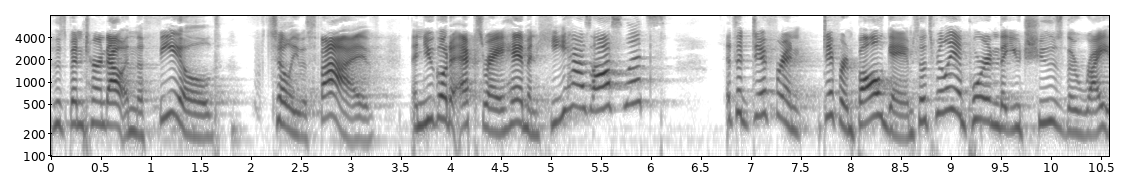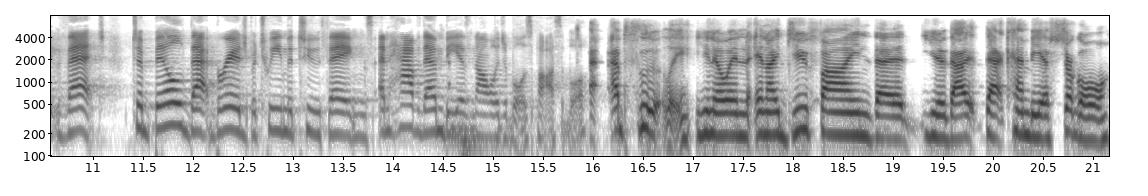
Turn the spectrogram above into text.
who's been turned out in the field till he was 5 and you go to x-ray him and he has osselets, it's a different different ball game. So it's really important that you choose the right vet to build that bridge between the two things and have them be as knowledgeable as possible absolutely you know and and i do find that you know that that can be a struggle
